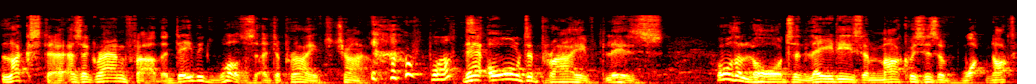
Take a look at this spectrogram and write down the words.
Luxter as a grandfather. David was a deprived child. Oh, what? They're all deprived, Liz. All the lords and ladies and marquises of whatnot.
